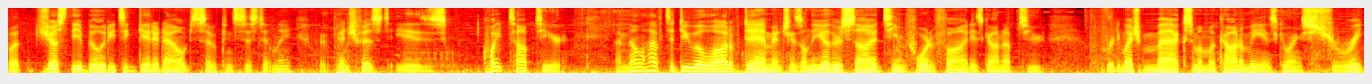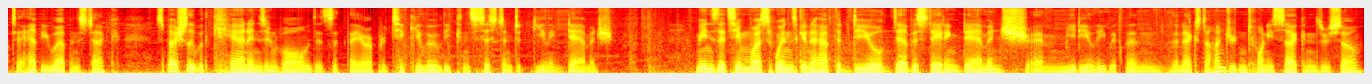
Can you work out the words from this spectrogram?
but just the ability to get it out so consistently with Pinch Fist is quite top tier. And they'll have to do a lot of damage, as on the other side, Team Fortified has gone up to pretty much maximum economy and is going straight to heavy weapons tech. Especially with cannons involved, it's that they are particularly consistent at dealing damage. Means that Team Westwind's gonna have to deal devastating damage immediately within the next 120 seconds or so,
